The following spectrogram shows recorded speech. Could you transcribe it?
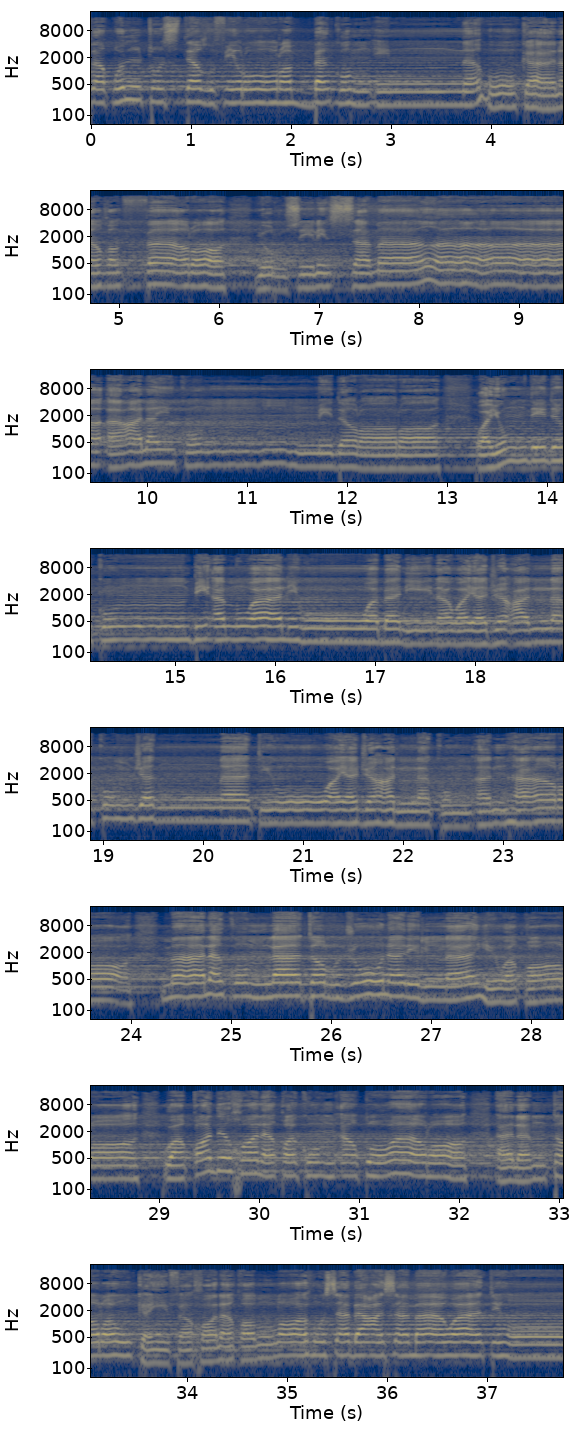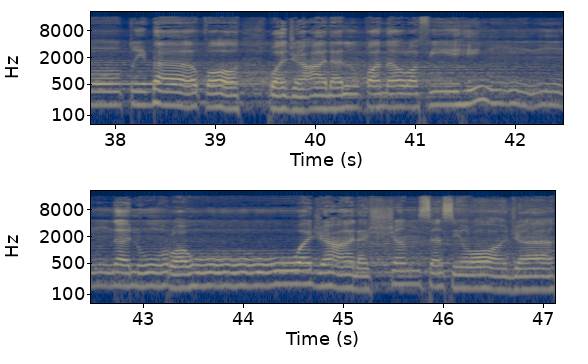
فقلت استغفروا ربكم إنه كان غفارا يرسل السماء عليكم مدرارا ويمددكم بأموال وبنين ويجعل لكم جنات ويجعل لكم أنهارا ما لكم لا ترجون لله وقارا وقد خلقكم أطوارا ألم تروا كيف خلق الله سبع سماوات طباقا وجعل القمر فيهن نورا وجعل الشمس سراجا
